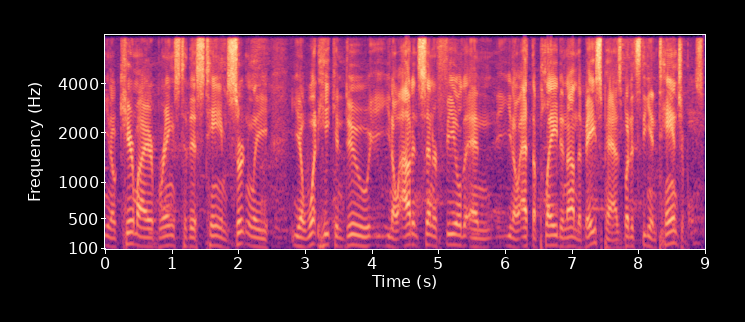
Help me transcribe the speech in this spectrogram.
you know Kiermaier brings to this team, certainly, you know what he can do, you know, out in center field and you know at the plate and on the base paths, but it's the intangibles.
